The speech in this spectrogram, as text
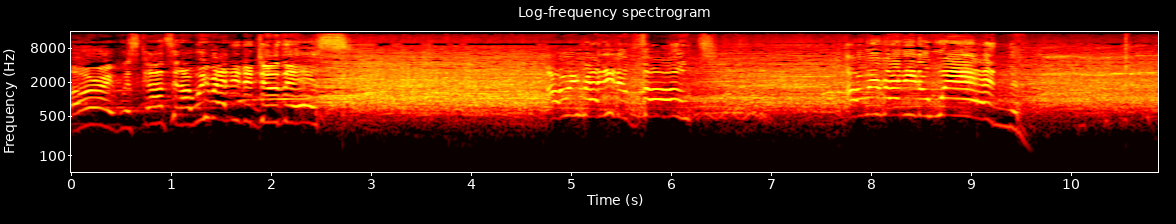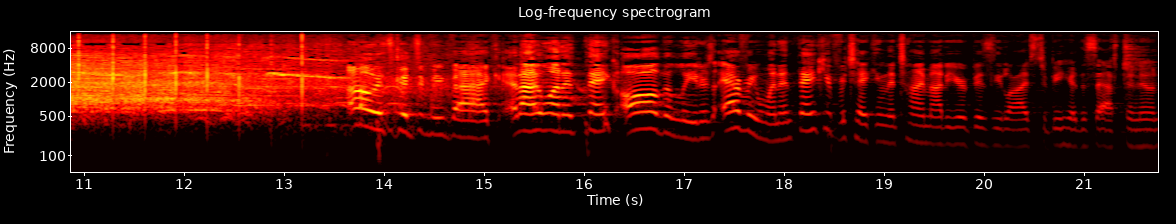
All right, Wisconsin, are we ready to do this? Are we ready to vote? Are we ready to win? Oh, back. And I want to thank all the leaders, everyone, and thank you for taking the time out of your busy lives to be here this afternoon.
